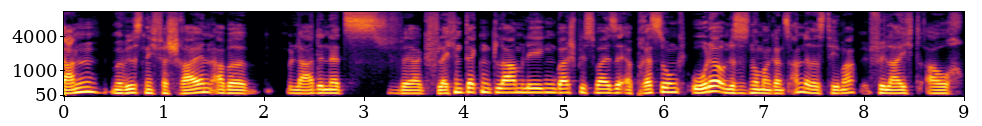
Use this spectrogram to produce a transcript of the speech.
dann, man will es nicht verschreien, aber Ladenetzwerk flächendeckend lahmlegen, beispielsweise Erpressung oder, und das ist nochmal ein ganz anderes Thema, vielleicht auch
